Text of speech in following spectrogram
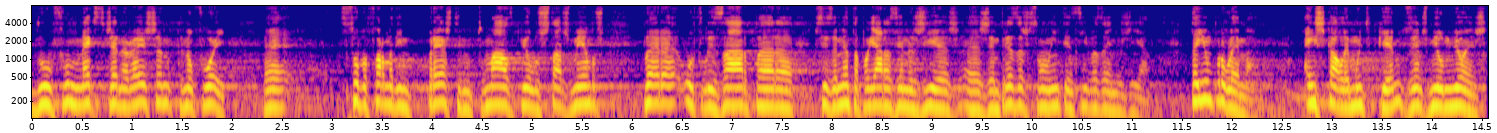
do Fundo Next Generation, que não foi eh, sob a forma de empréstimo tomado pelos Estados-membros, para utilizar para precisamente apoiar as energias, as empresas que são intensivas em energia. Tem um problema. Em escala é muito pequeno, 200 mil milhões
